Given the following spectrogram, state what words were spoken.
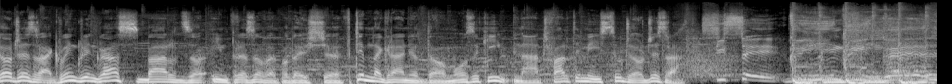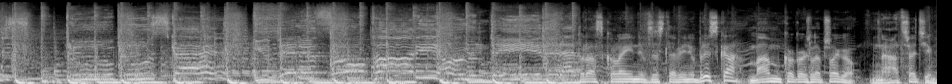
George Ezra, Green Green Grass, bardzo imprezowe podejście w tym nagraniu do muzyki. Na czwartym miejscu George Ezra. Po raz kolejny w zestawieniu Bryska mam kogoś lepszego. Na trzecim.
